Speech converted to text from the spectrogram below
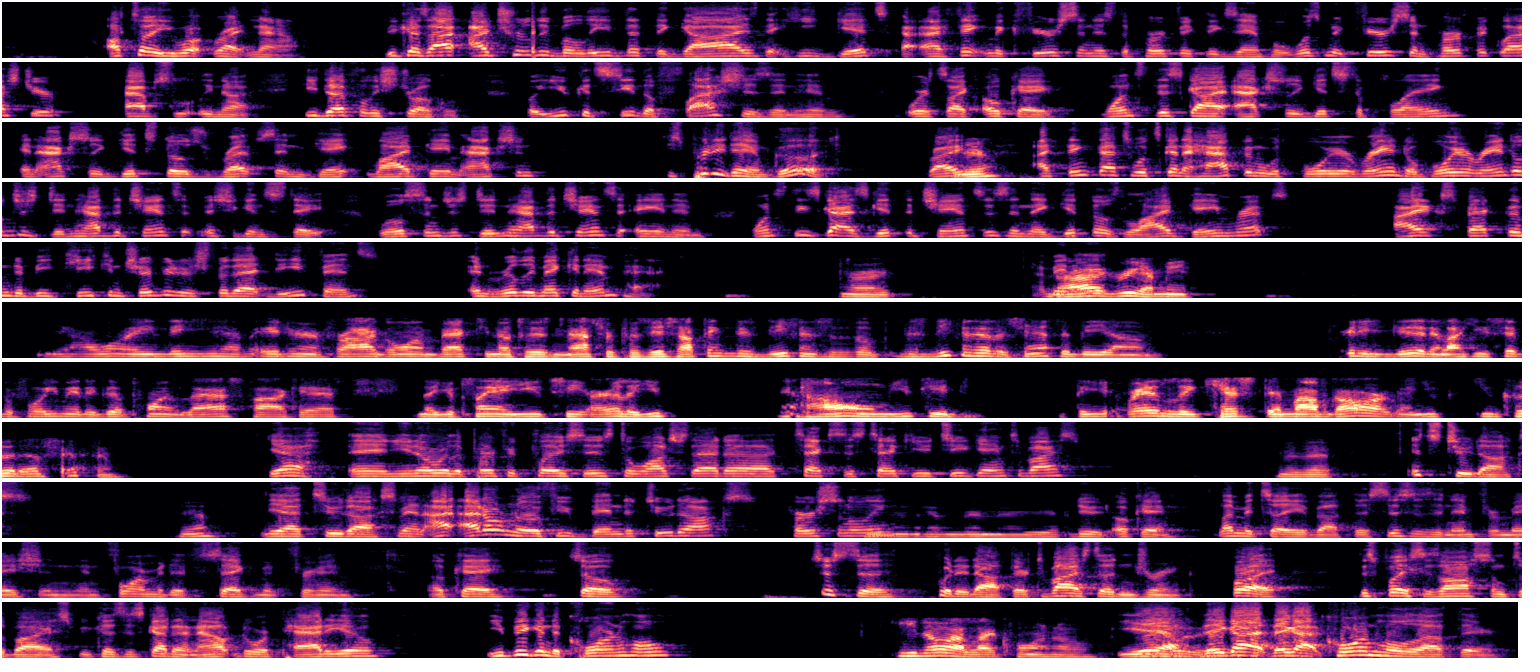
I'll tell you what right now. Because I, I truly believe that the guys that he gets, I I think McPhearson is the perfect example. Was McPhearson perfect last year? Absolutely not. He definitely struggled. But you could see the flashes in him where it's like, okay, once this guy actually gets to playing and actually gets those reps in game, live game action, he's pretty damn good, right? Yeah. I think that's what's going to happen with Boyer Randall. Boyer Randall just didn't have the chance at Michigan State. Wilson just didn't have the chance at A&M. Once these guys get the chances and they get those live game reps, I expect them to be key contributors for that defense and really make an impact. All right. I I mean, I it- agree. I mean, yeah, I want. Then you have Adrian Frye going back, you know, to his natural position. I think this defense is this defense has a chance to be um pretty good. And like you said before, you made a good point last podcast. You know, you're playing UT early. You at home, you could theoretically catch them off guard, and you you could upset them. yeah, and you know where the perfect place is to watch that uh, Texas Tech UT game, Tobias? Was that? It's Two Docs. Yeah. Yeah, Two Docs, man. I, I don't know if you've been to Two Docs personally. Mm, haven't been there yet. Dude, okay, let me tell you about this. This is an information informative segment for him. Okay, so just to put it out there, Tobias doesn't drink, but this place is awesome, Tobias, because it's got an outdoor patio. You big into cornhole? You know, I like cornhole. You Yeah, know they got they got cornhole out there.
